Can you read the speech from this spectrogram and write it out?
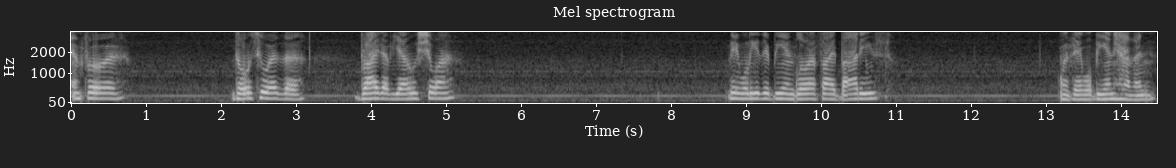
And for those who are the bride of Yahushua, they will either be in glorified bodies or they will be in heaven.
